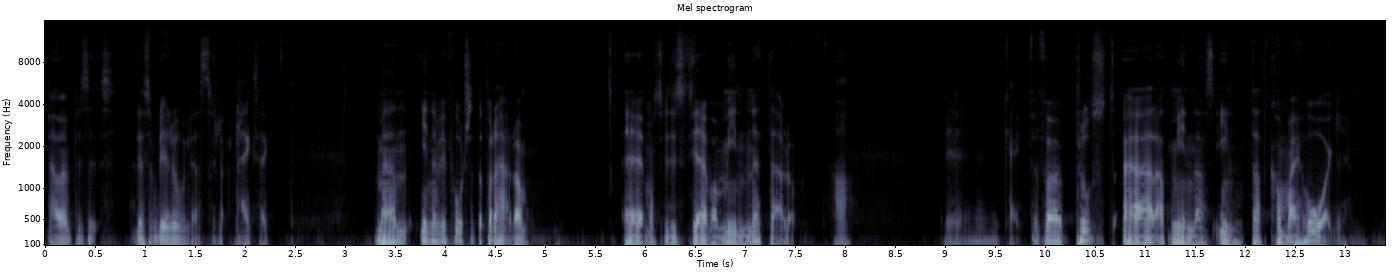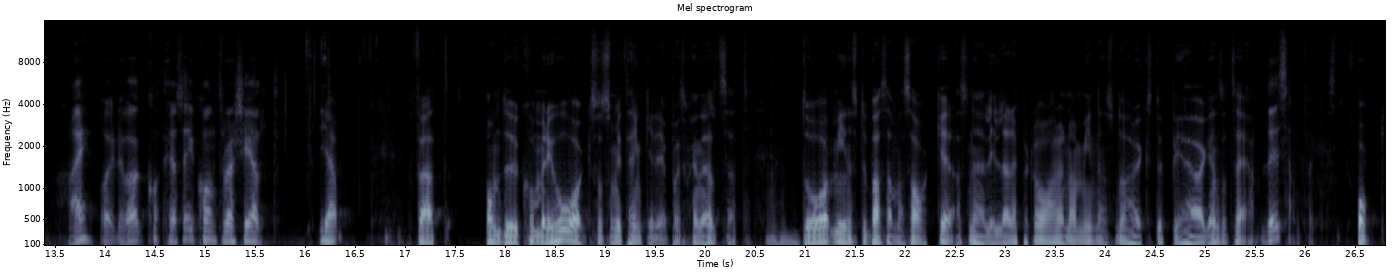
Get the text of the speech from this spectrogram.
Ja men precis. Det som blir roligast såklart. Nej, exakt. Men innan vi fortsätter på det här då. Eh, måste vi diskutera vad minnet är då. Ja, det är okej. För, för Proust är att minnas, inte att komma ihåg. Nej, oj, det var, jag säger kontroversiellt. Ja. För att om du kommer ihåg så som vi tänker det på ett generellt sätt. Då minns du bara samma saker. Alltså den här lilla repertoaren av minnen som du har högst upp i högen så att säga. Det är sant faktiskt. Och,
